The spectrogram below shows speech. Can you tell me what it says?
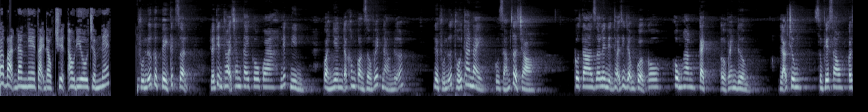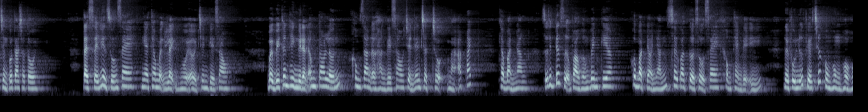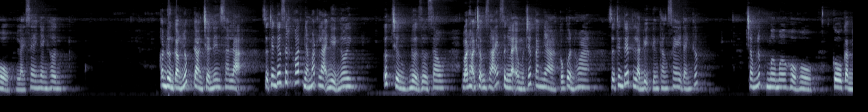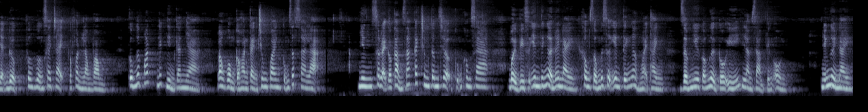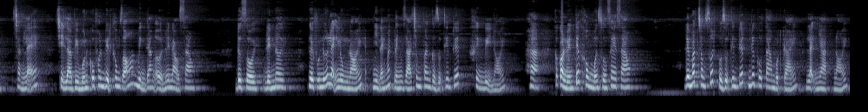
Các bạn đang nghe tại đọc truyện audio.net Phụ nữ cực kỳ tức giận, lấy điện thoại trong tay cô qua, liếc nhìn, quả nhiên đã không còn dấu vết nào nữa. Người phụ nữ thối tha này, cô dám giở trò. Cô ta giơ lên điện thoại di động của cô, hung hăng cạch ở ven đường. Lão Trung, xuống phía sau, coi chừng cô ta cho tôi. Tài xế liền xuống xe, nghe theo mệnh lệnh ngồi ở trên ghế sau. Bởi vì thân hình người đàn ông to lớn, không gian ở hàng ghế sau trở nên chật trội mà áp bách. Theo bản năng, giữ thiên tiết dựa vào hướng bên kia, khuôn mặt nhỏ nhắn xoay qua cửa sổ xe không thèm để ý. Người phụ nữ phía trước hùng hùng hổ hổ lái xe nhanh hơn. Con đường càng lúc càng trở nên xa lạ, sự thiên tiết dứt khoát nhắm mắt lại nghỉ ngơi. Ước chừng nửa giờ sau, bọn họ chậm rãi dừng lại ở một chiếc căn nhà có vườn hoa. Sự thiên tuyết là bị tiếng thắng xe đánh thức. Trong lúc mơ mơ hồ hồ, cô cảm nhận được phương hướng xe chạy có phần lòng vòng. Cô ngước mắt liếc nhìn căn nhà, bao gồm cả hoàn cảnh chung quanh cũng rất xa lạ. Nhưng sao lại có cảm giác cách trung tâm chợ cũng không xa, bởi vì sự yên tĩnh ở nơi này không giống với sự yên tĩnh ở ngoại thành, giống như có người cố ý làm giảm tiếng ồn. Những người này, chẳng lẽ chỉ là vì muốn cô phân biệt không rõ mình đang ở nơi nào sao? Được rồi, đến nơi. Người phụ nữ lạnh lùng nói, nhìn ánh mắt đánh giá chung quanh của dự Thiên Tuyết, khinh bỉ nói. Hà, có còn luyến tiếc không muốn xuống xe sao? Đôi mắt trong suốt của dự Thiên Tuyết liếc cô ta một cái, lạnh nhạt nói.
